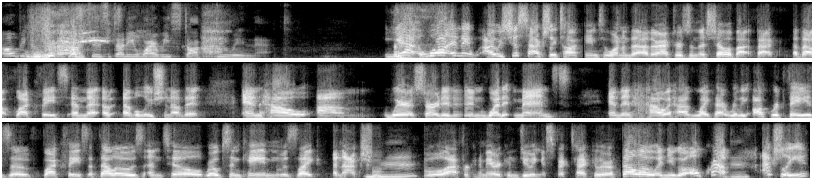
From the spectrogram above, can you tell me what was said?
Oh, because we forgot to study why we stopped doing that. Yeah well and it, i was just actually talking to one of the other actors in the show about back about blackface and the uh, evolution of it and how um where it started and what it meant and then how it had like that really awkward phase of blackface othello's until robeson came and was like an actual Mhm. african american doing a spectacular othello and you go oh crap Mhm. actually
